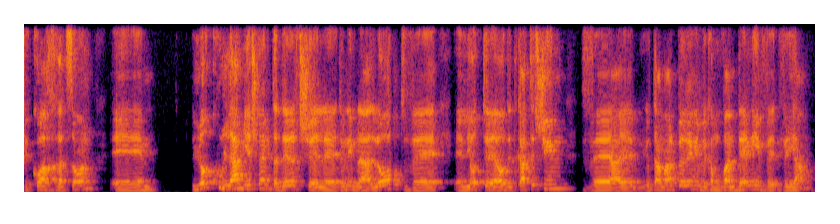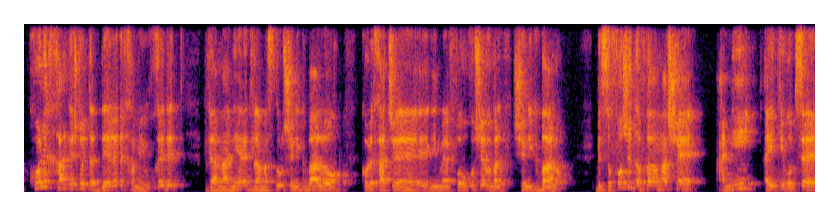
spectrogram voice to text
וכוח רצון. לא כולם יש להם את הדרך של, אתם יודעים, לעלות ולהיות העודד קטשים, ויותם אלפרינים, וכמובן דני וים. כל אחד יש לו את הדרך המיוחדת והמעניינת והמסלול שנקבע לו, כל אחד שיגיד מאיפה הוא חושב, אבל שנקבע לו. בסופו של דבר, מה שאני הייתי רוצה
